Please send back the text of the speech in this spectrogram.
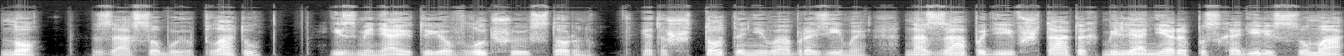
но за особую плату изменяет ее в лучшую сторону. Это что-то невообразимое. На Западе и в Штатах миллионеры посходили с ума,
